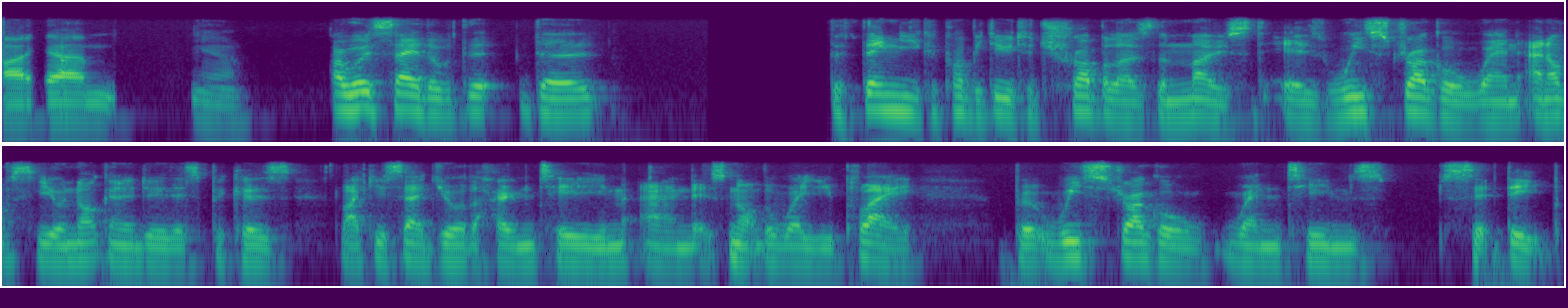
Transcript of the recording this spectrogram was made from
I um yeah. I would say the the the, the thing you could probably do to trouble us the most is we struggle when and obviously you're not going to do this because like you said you're the home team and it's not the way you play but we struggle when teams sit deep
